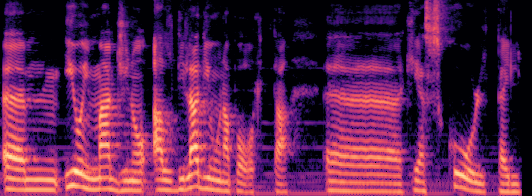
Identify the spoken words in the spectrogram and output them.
ehm, io immagino al di là di una porta, eh, che ascolta il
